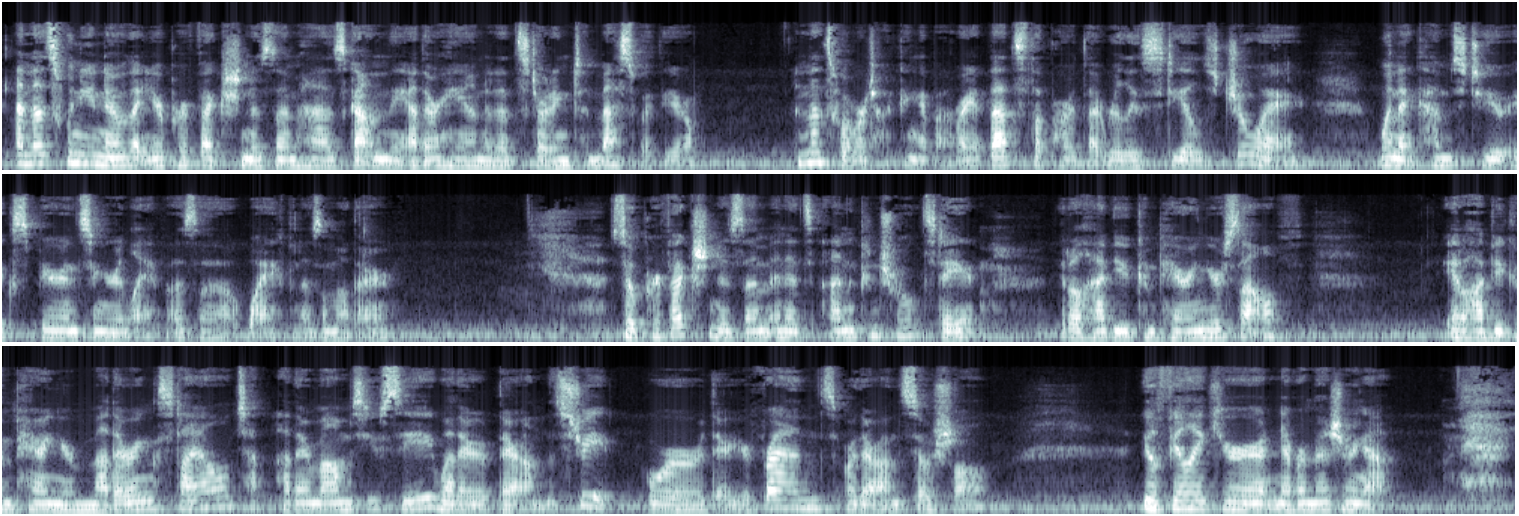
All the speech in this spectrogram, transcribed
And that's when you know that your perfectionism has gotten the other hand and it's starting to mess with you. And that's what we're talking about, right? That's the part that really steals joy when it comes to experiencing your life as a wife and as a mother. So, perfectionism in its uncontrolled state, it'll have you comparing yourself. It'll have you comparing your mothering style to other moms you see, whether they're on the street or they're your friends or they're on social. You'll feel like you're never measuring up.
